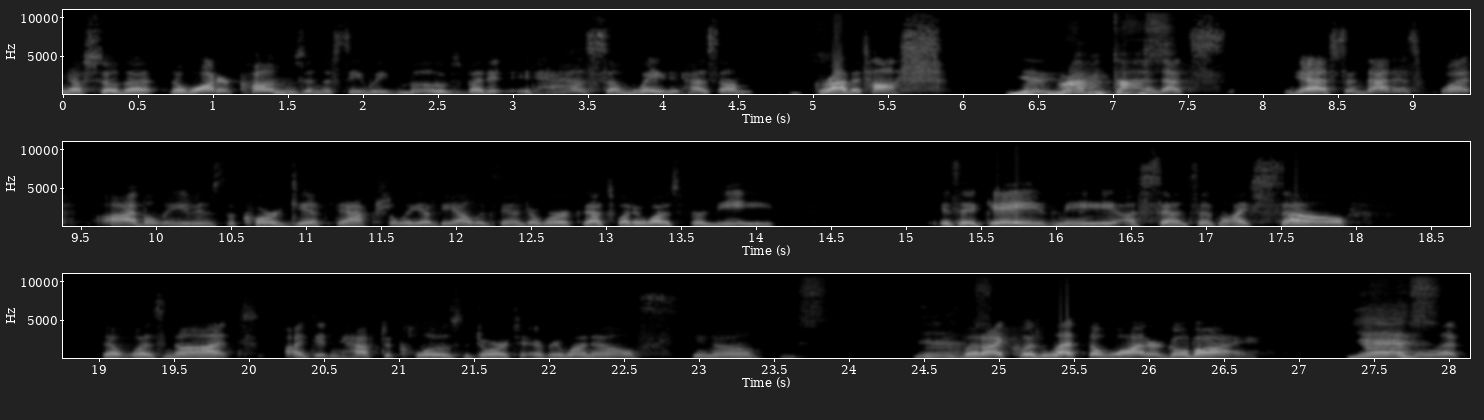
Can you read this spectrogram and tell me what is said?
you know so the the water comes and the seaweed moves but it, it has some weight it has some gravitas yeah gravitas and that's yes and that is what i believe is the core gift actually of the alexander work that's what it was for me is it gave me a sense of myself that was not i didn't have to close the door to everyone else you know yes. but i could let the water go by yes let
